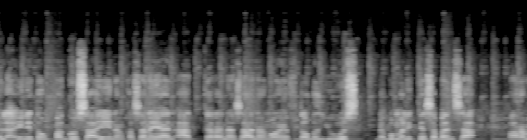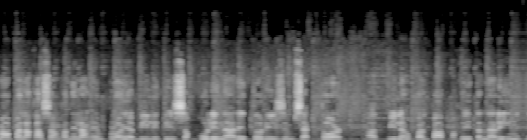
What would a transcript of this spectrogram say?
Lain itong paghusayin ng kasanayan at karanasan ng OFWs na bumalik na sa bansa para mapalakas ang kanilang employability sa culinary tourism sector at bilang pagpapakita na rin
